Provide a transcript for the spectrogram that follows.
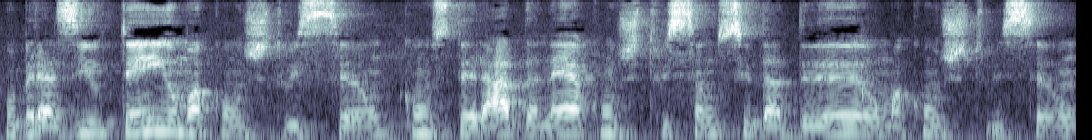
o Brasil tem uma constituição considerada né, a Constituição Cidadã, uma constituição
